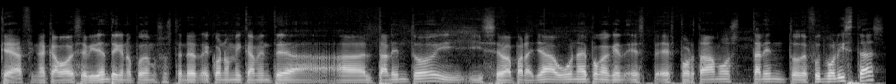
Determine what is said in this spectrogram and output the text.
que al fin y al cabo es evidente que no podemos sostener económicamente al talento y, se va para allá. Hubo una época que exportábamos talento de futbolistas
